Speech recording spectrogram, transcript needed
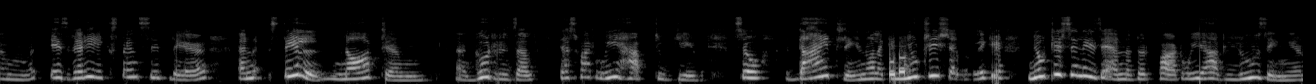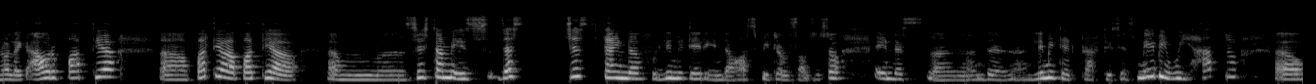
um, is very expensive there and still not um, a good result. That's what we have to give. So dietary, you know, like a nutrition, like nutrition is another part we are losing. You know, like our patya, uh, patya, patya um, system is just just kind of limited in the hospitals also. So in this, uh, the limited practices, maybe we have to uh,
